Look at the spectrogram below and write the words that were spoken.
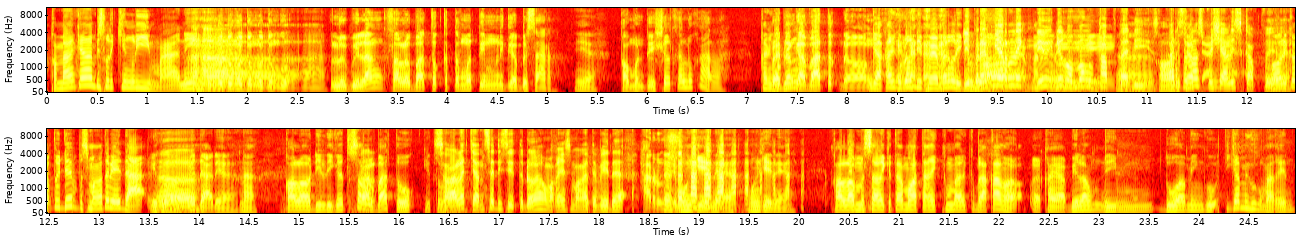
kemarin kan habis leaking 5 nih. Tunggu tunggu tunggu tunggu. Ah, ah. Lu bilang selalu batuk ketemu tim liga besar. Iya. Community Shield kan lu kalah. Kan Berarti gua bilang- nggak batuk dong. Enggak kan gue bilang di Premier League. Di Premier. League dia, dia Premier ngomong cup tadi. Nah, kalau di Arsenal cup- spesialis cup ya. Kalau di cup tuh dia semangatnya beda gitu loh, Ah. beda dia. Nah, kalau di liga tuh selalu Soal- batuk gitu. Soalnya chance di situ doang makanya semangatnya beda. Harus. Ya, mungkin ya, mungkin ya. Kalau misalnya kita mau tarik kembali ke belakang, eh, kayak bilang di dua minggu, tiga minggu kemarin,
